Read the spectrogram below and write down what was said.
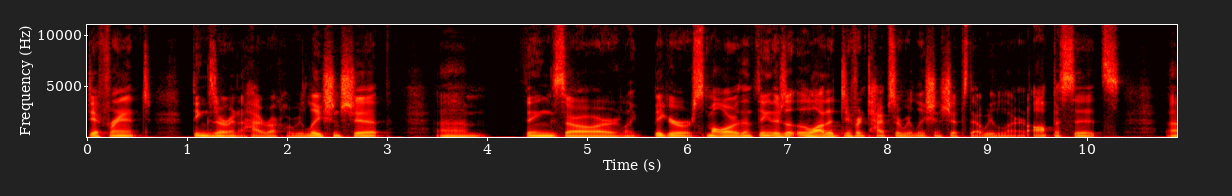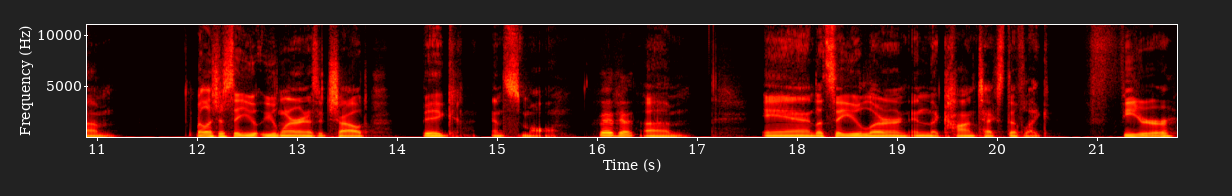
different. Things are in a hierarchical relationship. Um, things are like bigger or smaller than things there's a, a lot of different types of relationships that we learn opposites. Um, but let's just say you, you learn as a child big and small. And let's say you learn in the context of like fear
